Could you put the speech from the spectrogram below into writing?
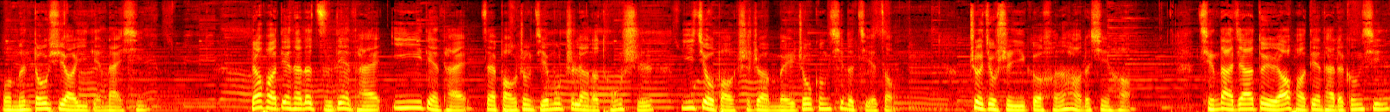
我们都需要一点耐心。摇跑电台的子电台一一电台，在保证节目质量的同时，依旧保持着每周更新的节奏，这就是一个很好的信号。请大家对摇跑电台的更新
